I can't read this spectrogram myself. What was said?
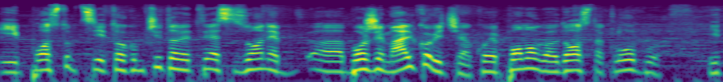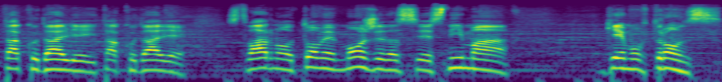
i postupci tokom čitave te sezone uh, Bože Maljkovića koji je pomogao dosta klubu i tako dalje i tako dalje. Stvarno o tome može da se snima Game of Thrones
